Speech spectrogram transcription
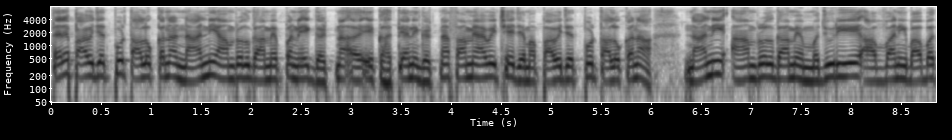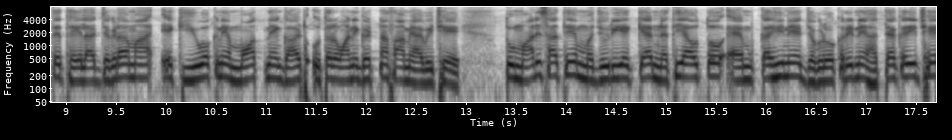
ત્યારે પાવીજતપુર તાલુકાના નાની આમરોલ ગામે પણ એક ઘટના, એક હત્યાની ઘટના સામે આવી છે, જેમાં પાવીજતપુર તાલુકાના નાની આમરોલ ગામે મજૂરીએ આવવાની બાબતે થયેલા ઝઘડામાં એક યુવકને મોતને ઘાટ ઉતરવાની ઘટના સામે આવી છે. તું મારી સાથે મજૂરીએ કેમ નથી આવતો એમ કહીને ઝઘડો કરીને હત્યા કરી છે.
